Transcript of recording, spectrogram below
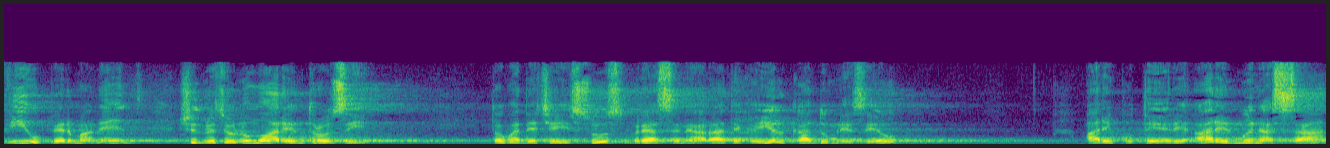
viu, permanent și Dumnezeu nu moare într-o zi. Tocmai de aceea Iisus vrea să ne arate că El, ca Dumnezeu, are putere, are în mâna sa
